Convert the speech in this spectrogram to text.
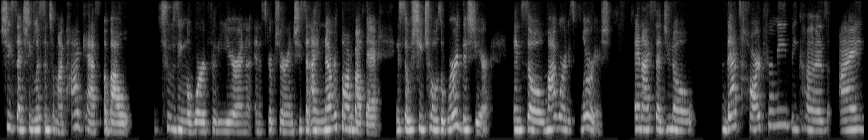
she said she listened to my podcast about choosing a word for the year and a, and a scripture. And she said, I never thought about that. And so she chose a word this year. And so my word is flourish. And I said, you know, that's hard for me because I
